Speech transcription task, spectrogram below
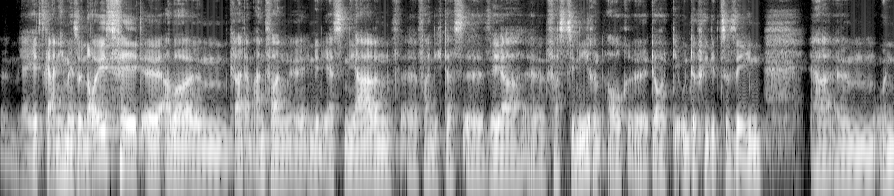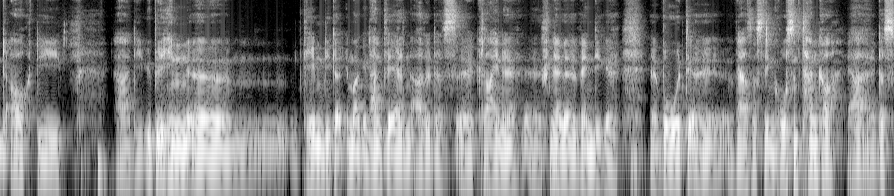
äh, ja jetzt gar nicht mehr so neues Feld, äh, aber ähm, gerade am Anfang äh, in den ersten Jahren äh, fand ich das äh, sehr äh, faszinierend, auch äh, dort die Unterschiede zu sehen, ja, ähm, und auch die ja, die üblichen äh, Themen, die dort immer genannt werden, also das äh, kleine, äh, schnelle, wendige äh, Boot äh, versus den großen Tanker, ja, das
